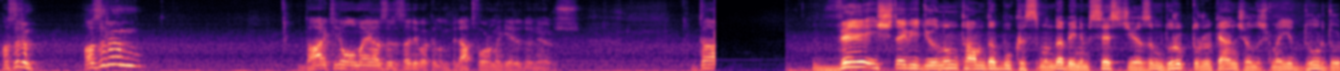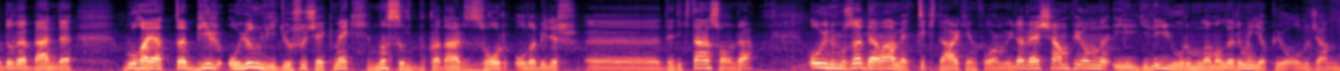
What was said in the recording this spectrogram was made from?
Hazırım. Hazırım. Darkin olmaya hazırız. Hadi bakalım platforma geri dönüyoruz. Ve işte videonun tam da bu kısmında benim ses cihazım durup dururken çalışmayı durdurdu ve ben de bu hayatta bir oyun videosu çekmek nasıl bu kadar zor olabilir ee, dedikten sonra oyunumuza devam ettik Dark formuyla ve şampiyonla ilgili yorumlamalarımı yapıyor olacağım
